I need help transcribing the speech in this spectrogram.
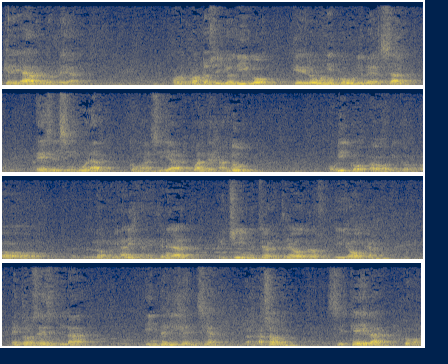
crear lo real. Por lo pronto, si yo digo que lo único universal es el singular, como hacía Juan de Jandú, o Vico, o, general, Ficino, entre, otros, y Ockham. Entonces, la inteligencia, la razón, se queda, como,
